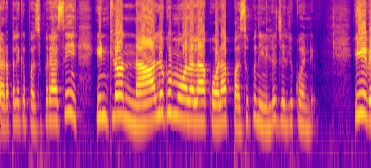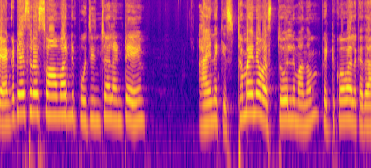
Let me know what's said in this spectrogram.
గడపలకి పసుపు రాసి ఇంట్లో నాలుగు మూలలా కూడా పసుపు నీళ్ళు జల్లుకోండి. ఈ వెంకటేశ్వర స్వామివారిని పూజించాలంటే ఆయనకి ఇష్టమైన వస్తువుల్ని మనం పెట్టుకోవాలి కదా.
